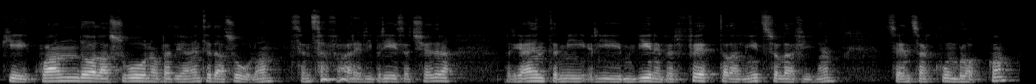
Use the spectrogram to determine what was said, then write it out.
che quando la suono praticamente da solo, senza fare riprese eccetera, praticamente mi, mi viene perfetta dall'inizio alla fine, senza alcun blocco.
